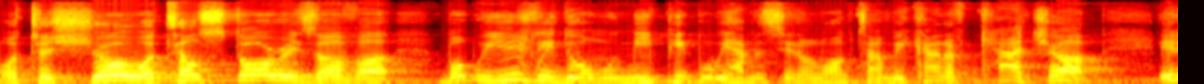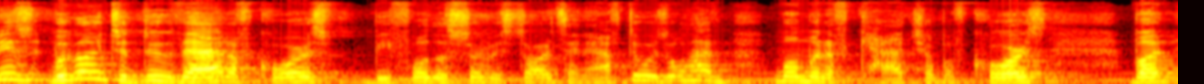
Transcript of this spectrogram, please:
or to show or tell stories of uh, what we usually do when we meet people we haven't seen in a long time. We kind of catch up. It is, we're going to do that, of course, before the service starts and afterwards. We'll have a moment of catch up, of course. But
